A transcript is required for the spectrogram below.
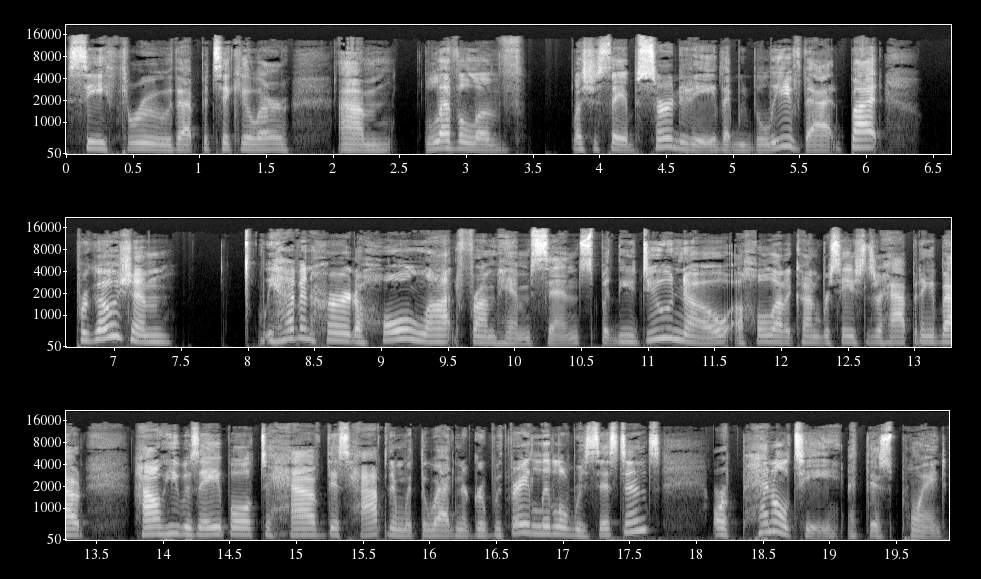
see through that particular um, level of, let's just say, absurdity that we believe that. But Prigozhin we haven't heard a whole lot from him since, but you do know a whole lot of conversations are happening about how he was able to have this happen with the Wagner Group with very little resistance or penalty at this point.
